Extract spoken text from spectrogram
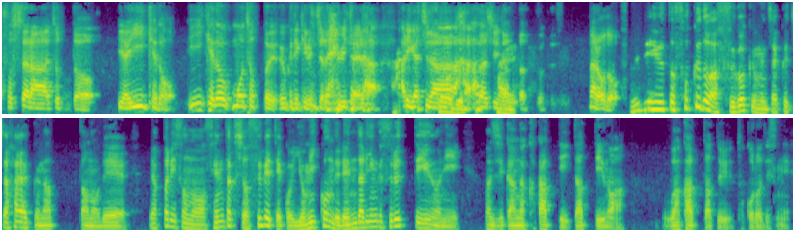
あ、そしたら、ちょっと、いや、いいけど、いいけど、もうちょっとよくできるんじゃない？みたいな、ありがちな話になったってことです。はい、なるほど。それで言うと、速度はすごくむちゃくちゃ速くなったので、やっぱりその選択肢をすべてこう読み込んでレンダリングするっていうのに、まあ、時間がかかっていたっていうのは分かったというところですね。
